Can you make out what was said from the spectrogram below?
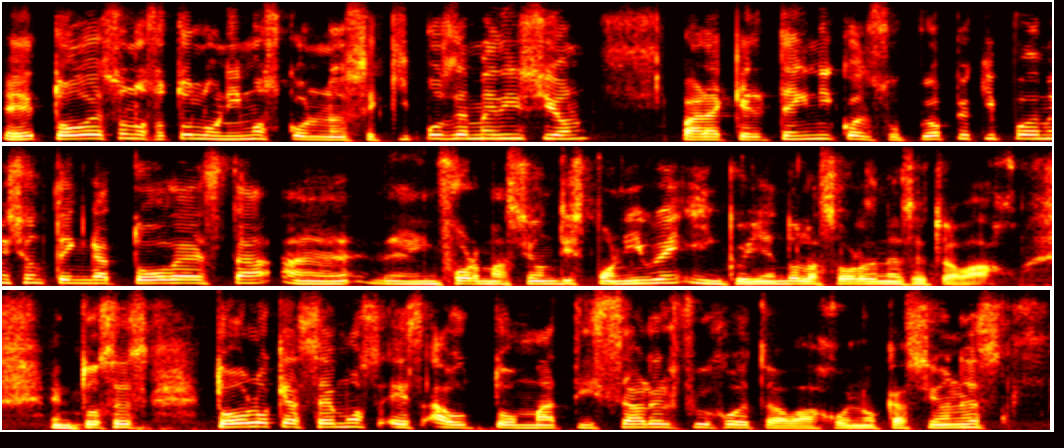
eh, todo eso nosotros lo unimos con los equipos de medición para que el técnico en su propio equipo de medición tenga toda esta ah, información disponible, incluyendo las órdenes de trabajo. Entonces, todo lo que hacemos es automatizar el flujo de trabajo en lo ocasiones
